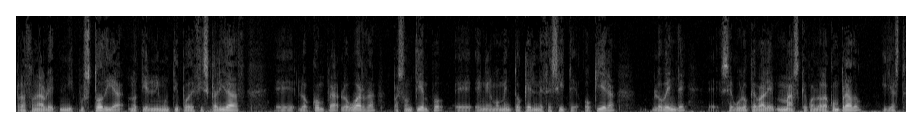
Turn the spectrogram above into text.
razonable, ni custodia, no tiene ningún tipo de fiscalidad, eh, lo compra, lo guarda, pasa un tiempo, eh, en el momento que él necesite o quiera, lo vende eh, seguro que vale más que cuando lo ha comprado y ya está.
